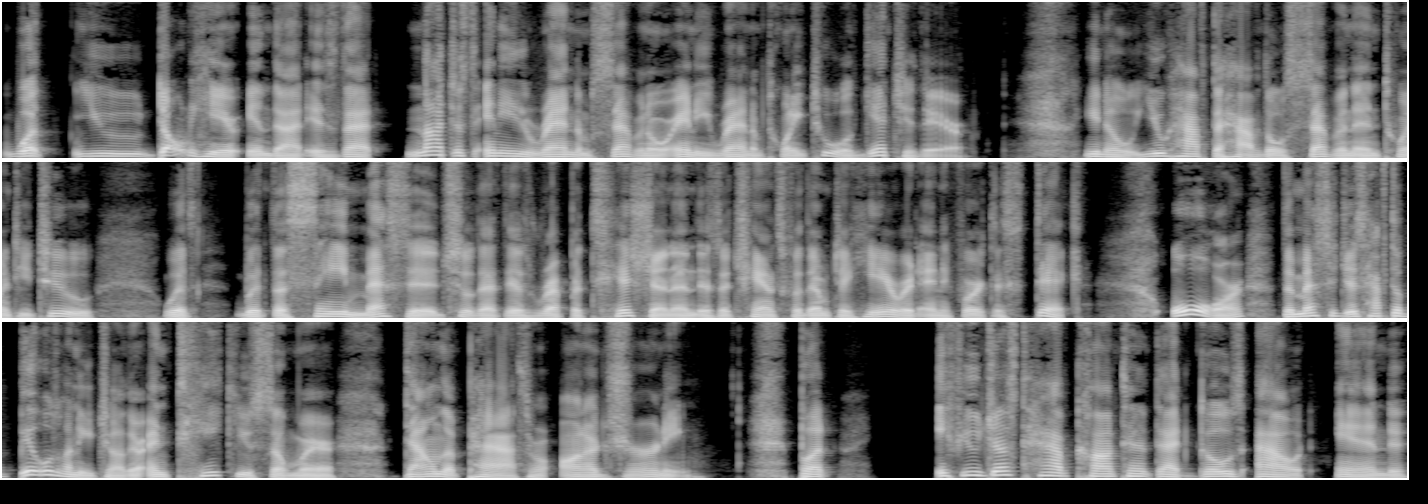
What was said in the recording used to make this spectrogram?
what you don't hear in that is that not just any random seven or any random 22 will get you there. You know, you have to have those seven and 22 with with the same message so that there's repetition and there's a chance for them to hear it and for it to stick. Or the messages have to build on each other and take you somewhere down the path or on a journey. But if you just have content that goes out and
